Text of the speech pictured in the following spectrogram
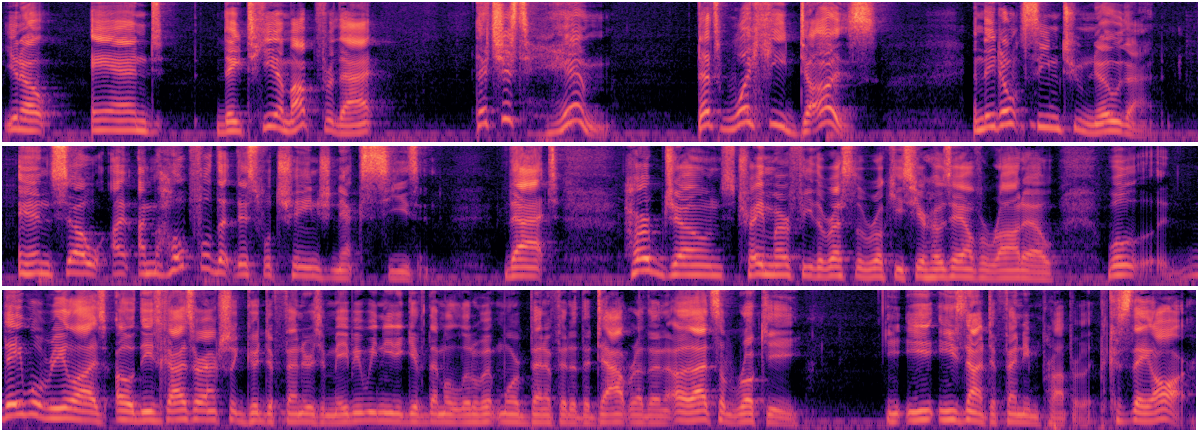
you know, and they tee him up for that. That's just him. That's what he does. And they don't seem to know that. And so I, am hopeful that this will change next season that Herb Jones, Trey Murphy, the rest of the rookies here, Jose Alvarado, will they will realize, oh, these guys are actually good defenders, and maybe we need to give them a little bit more benefit of the doubt rather than, oh, that's a rookie. He, he's not defending properly because they are.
